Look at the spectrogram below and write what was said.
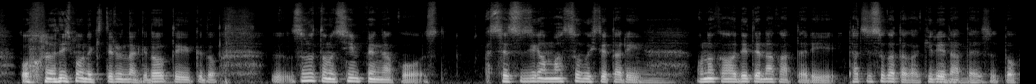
同じもの着てるんだけどって言うけどその人の身辺がこう背筋がまっすぐしてたり、お腹が出てなかったり立ち姿が綺麗だったりすると、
